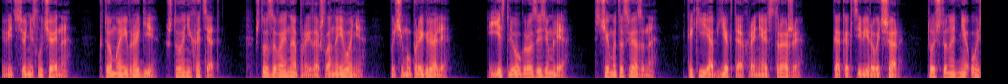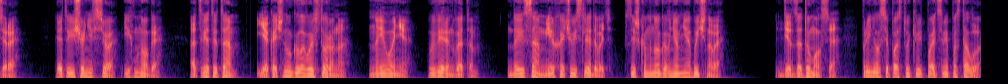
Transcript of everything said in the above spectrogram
Ведь все не случайно. Кто мои враги? Что они хотят? Что за война произошла на Ионе? Почему проиграли? Есть ли угрозы Земле? С чем это связано? Какие объекты охраняют стражи? Как активировать шар? Тот, что на дне озера. Это еще не все, их много. Ответы там. Я качнул головой в сторону. На Ионе. Уверен в этом. Да и сам мир хочу исследовать. Слишком много в нем необычного. Дед задумался. Принялся постукивать пальцами по столу,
